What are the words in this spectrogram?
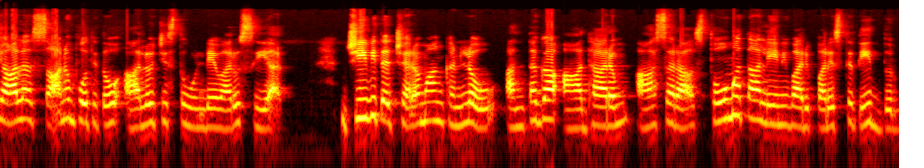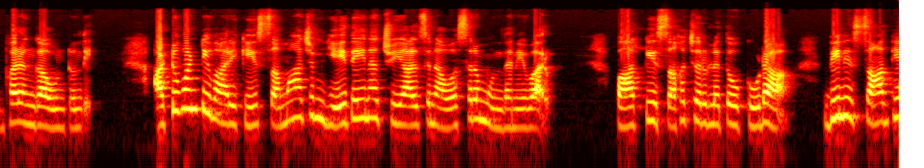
చాలా సానుభూతితో ఆలోచిస్తూ ఉండేవారు సిఆర్. జీవిత చరమాంకంలో అంతగా ఆధారం ఆసరా స్తోమత లేని వారి పరిస్థితి దుర్భరంగా ఉంటుంది. అటువంటి వారికి సమాజం ఏదైనా చేయాల్సిన అవసరం ఉందనేవారు. పార్టీ సహచరులతో కూడా దీని సాధ్య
